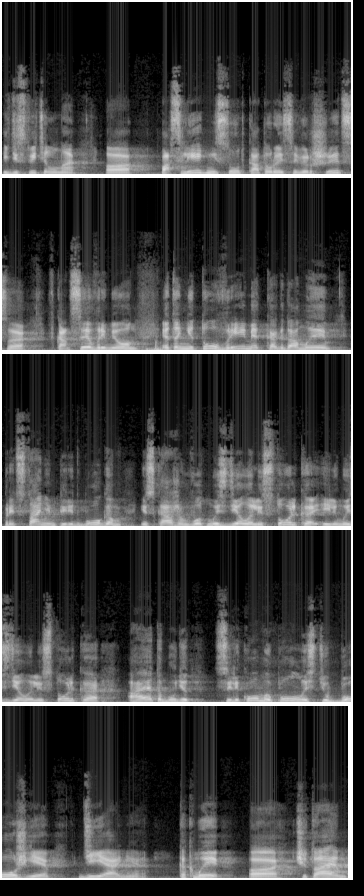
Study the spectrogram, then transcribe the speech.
И действительно, а, последний суд, который совершится в конце времен, это не то время, когда мы предстанем перед Богом и скажем, вот мы сделали столько или мы сделали столько, а это будет целиком и полностью Божье деяние. Как мы э, читаем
